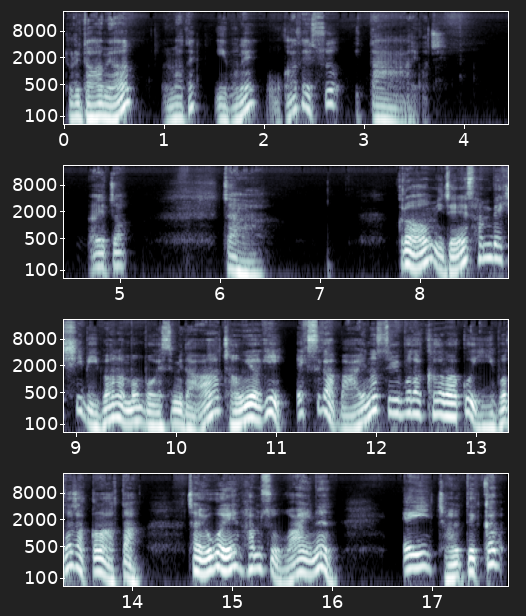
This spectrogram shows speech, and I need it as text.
둘이 더하면 얼마 돼? 2분의 5가 될 수 있다 이거지. 알겠죠? 자, 그럼 이제 312번 한번 보겠습니다. 정의역이 x가 마이너스 1보다 크거나 같고 2보다 작거나 같다. 자, 요거인 함수 y는 a 절대값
